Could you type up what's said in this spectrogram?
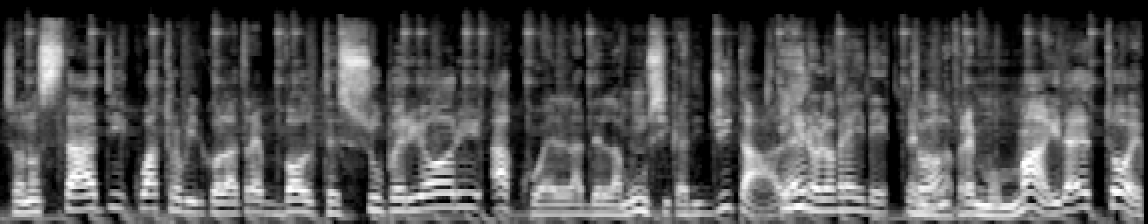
sono stati 4,3 volte superiori a quella della musica digitale. E io non l'avrei detto. E non l'avremmo mai detto, e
